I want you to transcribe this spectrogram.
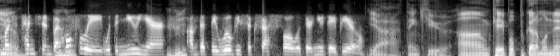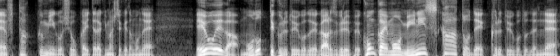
mhm. much Yeah. attention. But Mhm. hopefully, with the new year, Mhm. um, that they will be successful with their new debut. Yeah, thank you. Um, K-POP からもね、2組ご紹介いただきましたけどもね、AOA が戻ってくるということで、ガールズグループ、今回もミニスカートで来るということでね、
